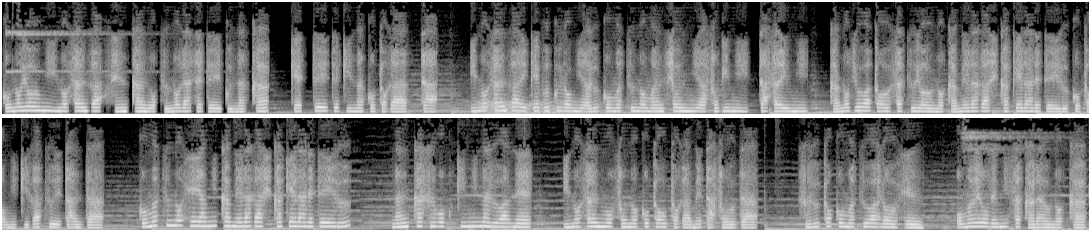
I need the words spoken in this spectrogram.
このように井野さんが不信感を募らせていく中、決定的なことがあった。井野さんが池袋にある小松のマンションに遊びに行った際に、彼女は盗撮用のカメラが仕掛けられていることに気がついたんだ。小松の部屋にカメラが仕掛けられている？なんかすごく気になるわね。井野さんもそのことを咎めたそうだ。すると小松は表変。お前俺に逆らうのか。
